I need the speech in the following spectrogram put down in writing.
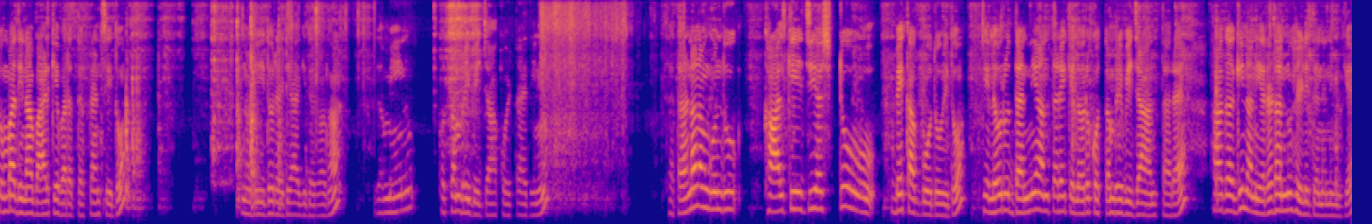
ತುಂಬ ದಿನ ಬಾಳಿಕೆ ಬರುತ್ತೆ ಫ್ರೆಂಡ್ಸ್ ಇದು. ನೋಡಿ ಇದು ರೆಡಿ ಆಗಿದೆ ಇವಾಗ. ಈಗ ಮೀನು ಕೊತ್ತಂಬರಿ ಬೀಜ ಹಾಕೊಳ್ತಾ ಇದ್ದೀನಿ. ಸಾಧಾರಣ ನಮಗೊಂದು ಕಾಲು ಕೆ ಜಿಯಷ್ಟು ಬೇಕಾಗ್ಬೋದು ಇದು. ಕೆಲವರು ಧನ್ಯ ಅಂತಾರೆ, ಕೆಲವರು ಕೊತ್ತಂಬರಿ ಬೀಜ ಅಂತಾರೆ. ಹಾಗಾಗಿ ನಾನು ಎರಡನ್ನೂ ಹೇಳಿದ್ದೇನೆ ನಿಮಗೆ.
